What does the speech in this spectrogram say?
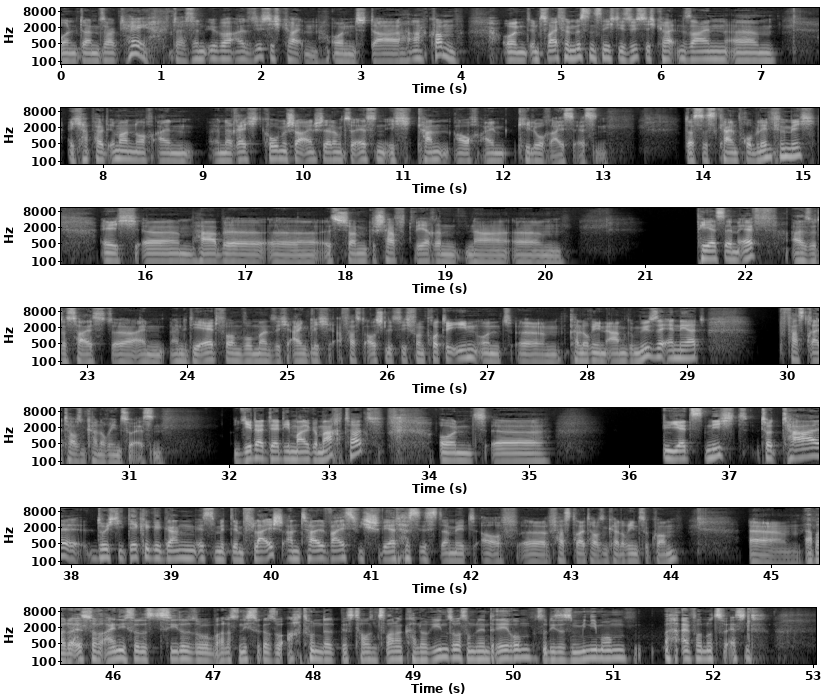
und dann sagt, hey, da sind überall Süßigkeiten und da, ach komm. Und im Zweifel müssen es nicht die Süßigkeiten sein. Ähm, ich habe halt immer noch ein, eine recht komische Einstellung zu essen. Ich kann auch ein Kilo Reis essen. Das ist kein Problem für mich. Ich ähm, habe äh, es schon geschafft, während einer ähm, PSMF, also das heißt äh, ein, eine Diätform, wo man sich eigentlich fast ausschließlich von Protein und ähm, kalorienarmem Gemüse ernährt, fast 3000 Kalorien zu essen. Jeder, der die mal gemacht hat und äh, jetzt nicht total durch die Decke gegangen ist mit dem Fleischanteil, weiß, wie schwer das ist, damit auf äh, fast 3000 Kalorien zu kommen. Ähm, Aber da ist doch eigentlich so das Ziel, so war das nicht sogar so 800 bis 1200 Kalorien, sowas um den Dreh rum, so dieses Minimum einfach nur zu essen.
